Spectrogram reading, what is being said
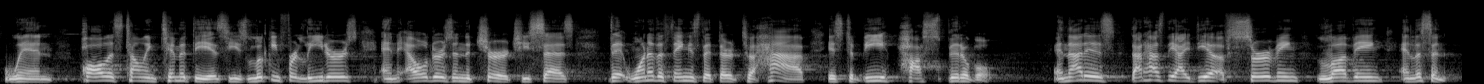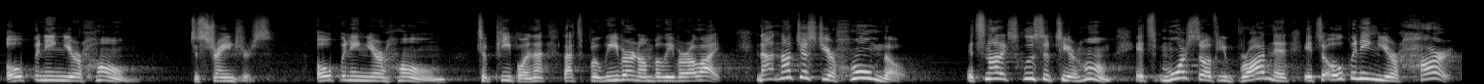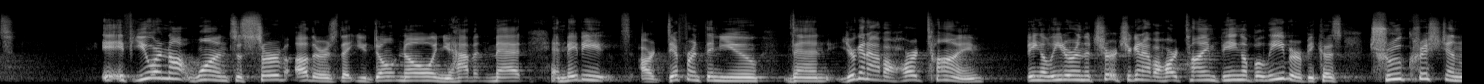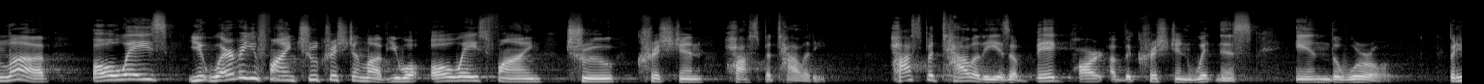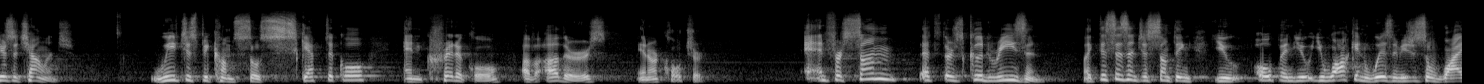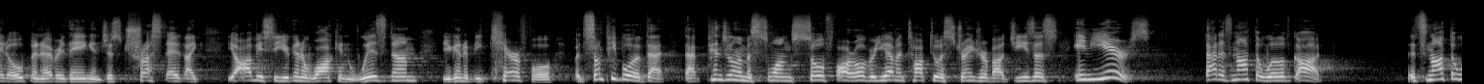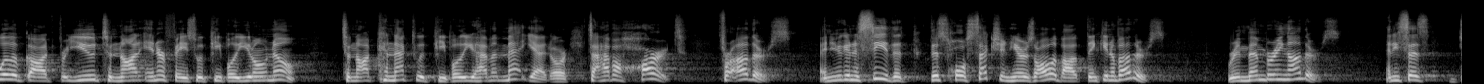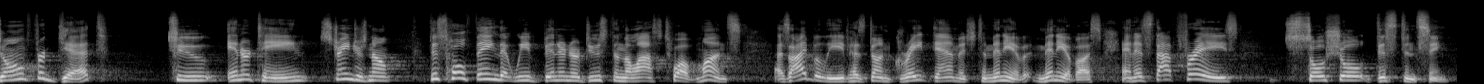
when Paul is telling Timothy as he's looking for leaders and elders in the church, he says that one of the things that they're to have is to be hospitable. And that is, that has the idea of serving, loving, and listen, opening your home to strangers, opening your home to people. And that, that's believer and unbeliever alike. Not, not just your home, though. It's not exclusive to your home. It's more so, if you broaden it, it's opening your heart. If you are not one to serve others that you don't know and you haven't met and maybe are different than you, then you're going to have a hard time being a leader in the church. You're going to have a hard time being a believer because true Christian love always, you, wherever you find true Christian love, you will always find true Christian hospitality. Hospitality is a big part of the Christian witness in the world. But here's a challenge we've just become so skeptical and critical of others in our culture. And for some, that's, there's good reason. Like this isn't just something you open, you, you walk in wisdom, you're just so wide open everything and just trust it. Like you, obviously you're gonna walk in wisdom, you're gonna be careful. But some people have that, that pendulum has swung so far over, you haven't talked to a stranger about Jesus in years. That is not the will of God. It's not the will of God for you to not interface with people you don't know, to not connect with people you haven't met yet, or to have a heart for others. And you're going to see that this whole section here is all about thinking of others, remembering others. And he says, don't forget to entertain strangers. Now, this whole thing that we've been introduced in the last 12 months, as I believe, has done great damage to many of, many of us. And it's that phrase, social distancing.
